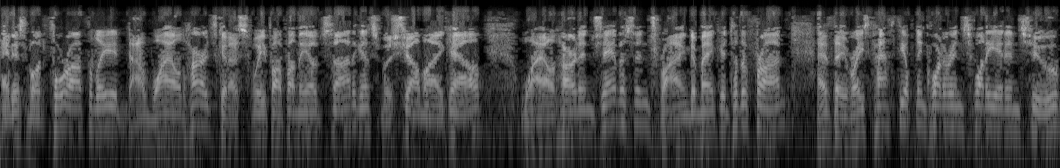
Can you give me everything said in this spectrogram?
and is about four off the lead. Now Wildheart's going to sweep up on the outside against Michelle Michael. Wildheart and Jamieson trying to make it to the front as they race past the opening quarter in 28 and 2.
